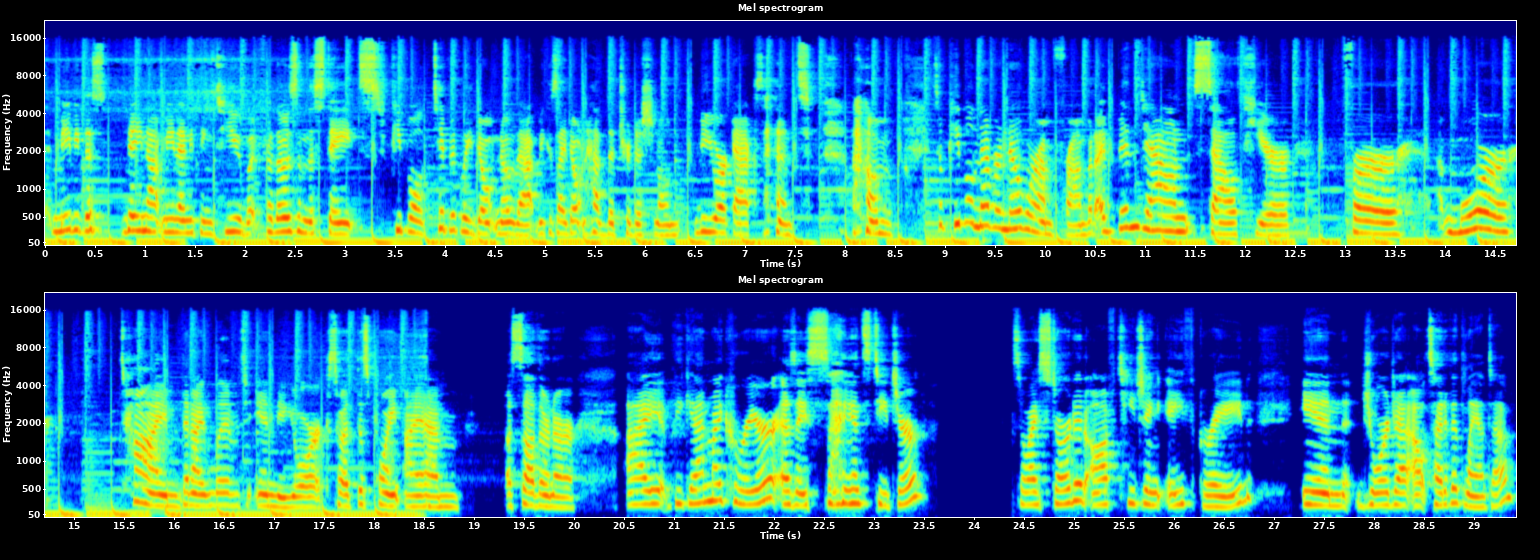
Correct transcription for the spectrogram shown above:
maybe this may not mean anything to you, but for those in the States, people typically don't know that because I don't have the traditional New York accent. Um, so people never know where I'm from, but I've been down south here for more time than I lived in New York. So at this point, I am a Southerner. I began my career as a science teacher. So I started off teaching eighth grade in Georgia outside of Atlanta.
